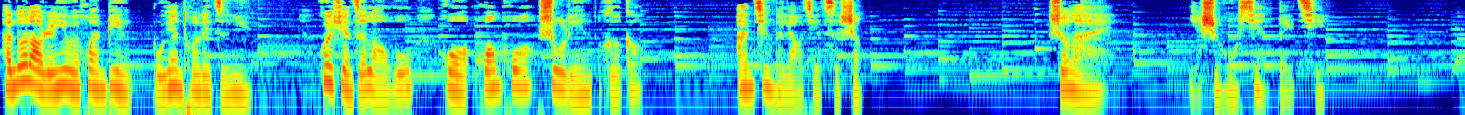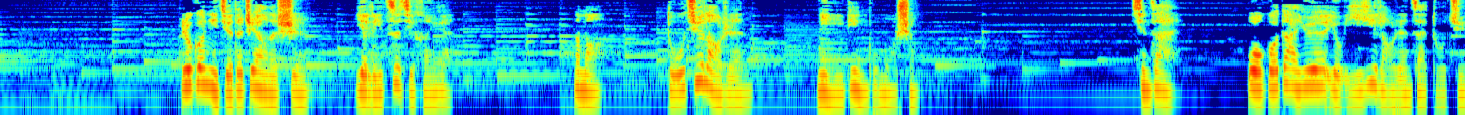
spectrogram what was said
很多老人因为患病不愿拖累子女。会选择老屋或荒坡、树林、河沟，安静的了结此生。说来，也是无限悲戚。如果你觉得这样的事也离自己很远，那么，独居老人，你一定不陌生。现在，我国大约有一亿老人在独居。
